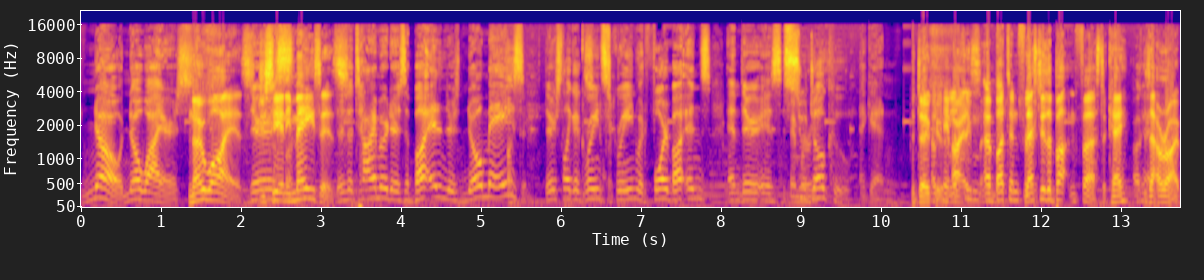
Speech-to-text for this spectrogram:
No, no wires. No wires. do you see any mazes? There's a timer, there's a button, there's no maze, there's like a green screen with four buttons, and there is Sudoku again. Sudoku. Okay, let's right, do a button first. Let's do the button first, okay? Okay. Is that all right?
